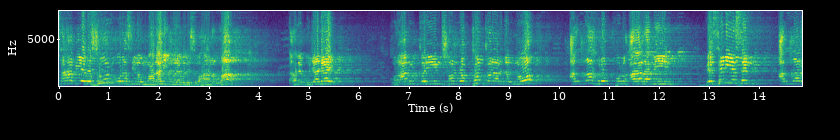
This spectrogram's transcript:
সাহাবী রসুল, ওরা ছিল মাদানী করে বলি, সুবহানাল্লাহ। তাহলে বোঝা যায়, কোরআনুল করিম সংরক্ষণ করার জন্য আল্লাহ রব্বুল আলামিন বেছে নিয়েছেন আল্লাহর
